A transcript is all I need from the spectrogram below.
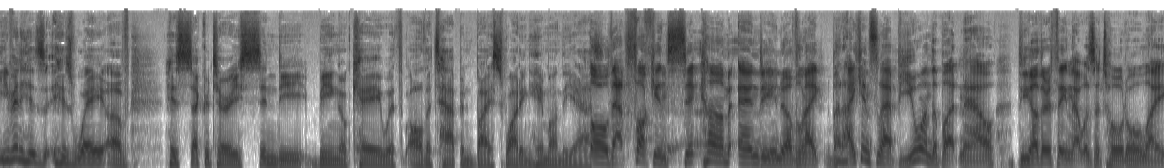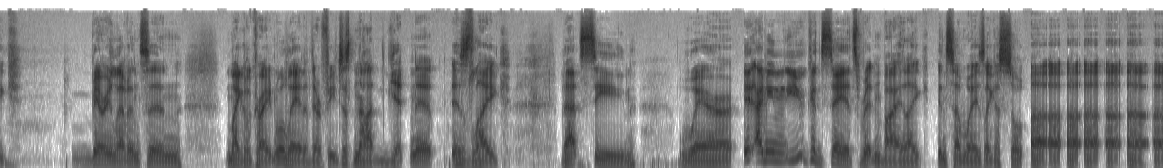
even his his way of his secretary Cindy being okay with all that's happened by swatting him on the ass. Oh, that fucking sitcom ending of like, but I can slap you on the butt now. The other thing that was a total like Barry Levinson, Michael Crichton, we'll lay it at their feet, just not getting it is like that scene where it, I mean, you could say it's written by like in some ways like a so uh, uh, uh, uh, uh, uh,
